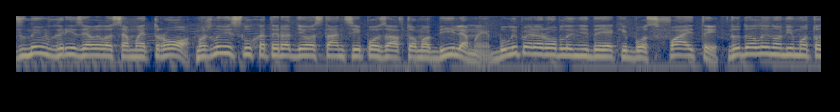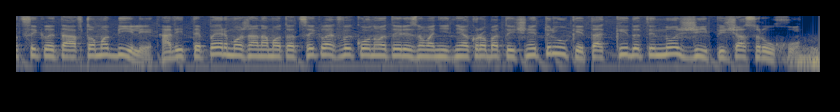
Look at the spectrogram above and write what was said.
З ним в грі з'явилося метро, можливість слухати радіостанції поза автомобілями, були перероблені деякі босфайти, додали нові мотоцикли та автомобілі. А відтепер можна на мотоциклах виконувати різноманітні акробатичні трюки та кидати ножі під час руху.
